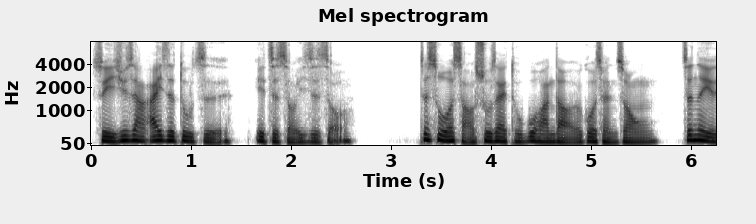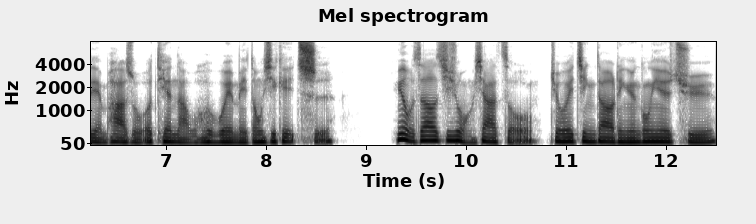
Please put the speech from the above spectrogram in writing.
所以就这样挨着肚子一直走，一直走。这是我少数在徒步环岛的过程中，真的有点怕说：“哦天哪，我会不会没东西可以吃？”因为我知道继续往下走就会进到陵园工业区。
